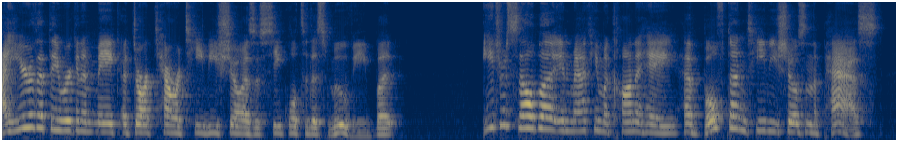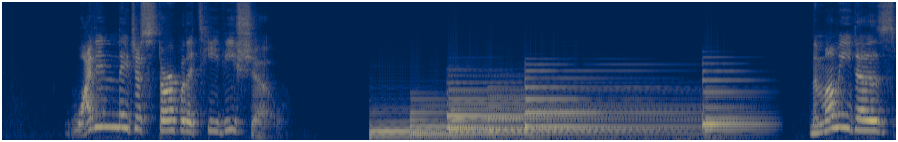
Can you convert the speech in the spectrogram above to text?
I hear that they were going to make a Dark Tower TV show as a sequel to this movie, but Idris Elba and Matthew McConaughey have both done TV shows in the past. Why didn't they just start with a TV show? The Mummy does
